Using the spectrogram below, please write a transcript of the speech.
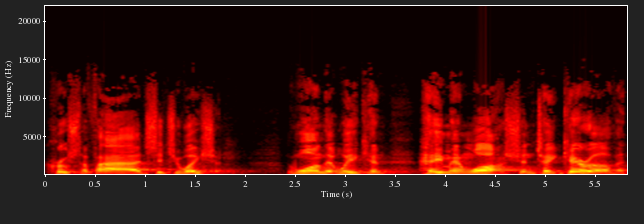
crucified situation, the one that we can, amen, wash and take care of, and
